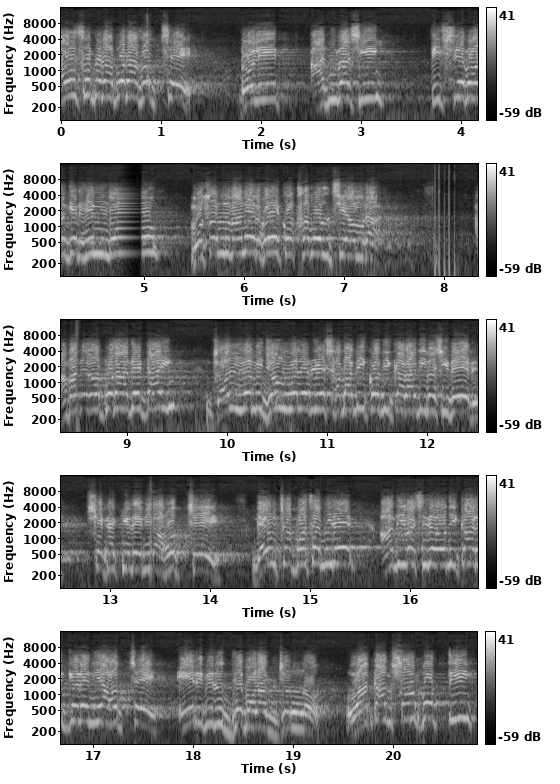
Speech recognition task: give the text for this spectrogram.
আইএসএফ এর অপরাধ হচ্ছে দলিত, আদিবাসী, পিছড়ে বর্গের হিন্দু, মুসলমানের হয়ে কথা বলছি আমরা। আমাদের অপরাধ এটাই জলজমি জঙ্গলের যে স্বাভাবিক অধিকার আদিবাসীদের, সেটা কেড়ে নেওয়া হচ্ছে। দেউচা পচা মিলে আদিবাসীদের অধিকার কেড়ে নেওয়া হচ্ছে। এর বিরুদ্ধে বলার জন্য ওয়াকাব সম্পত্তি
